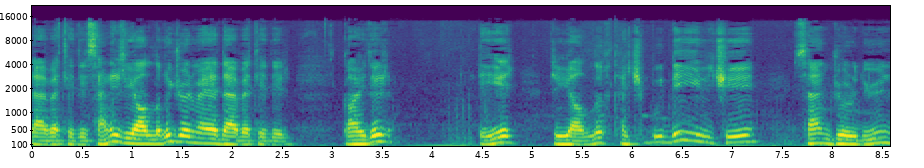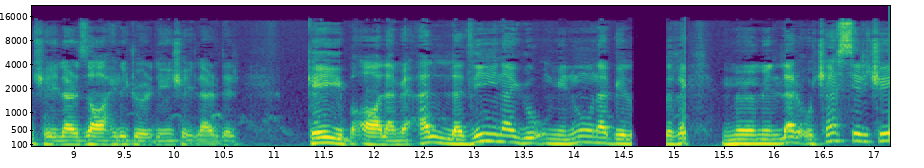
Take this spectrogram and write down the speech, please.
dəvət edir. Səni reallığı görməyə dəvət edir. Qayıdır deyir, reallıq tək bu deyil ki, sən gördüyün şeylər zahiri gördüyün şeylərdir. Qeyb aləmi əlləzinə yu'minunə bil möminlər o kəsdir ki,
